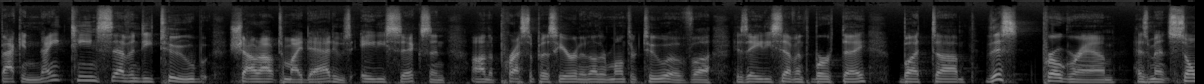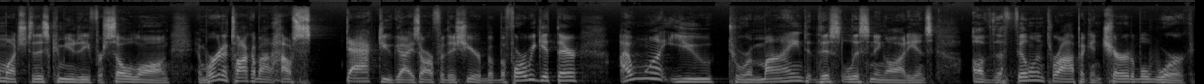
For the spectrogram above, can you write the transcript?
Back in 1972, shout out to my dad, who's 86 and on the precipice here in another month or two of uh, his 87th birthday. But um, this program has meant so much to this community for so long, and we're going to talk about how stacked you guys are for this year. But before we get there, I want you to remind this listening audience of the philanthropic and charitable work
